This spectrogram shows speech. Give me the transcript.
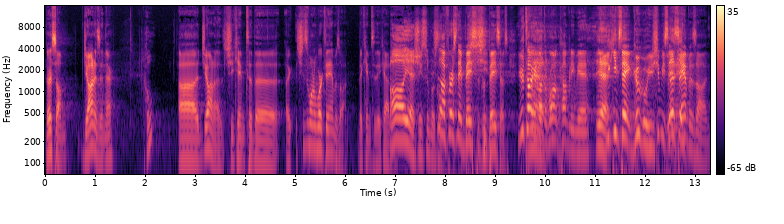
There's some. Gianna's in there. Who? Uh, Gianna, she came to the. Like, she's the one who worked at Amazon. They came to the academy. Oh yeah, she's super She's cool. on a first name basis with Bezos. You're talking Yeah. about the wrong company, man. Yeah. You keep saying Google. You should be saying Listen. Amazon.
